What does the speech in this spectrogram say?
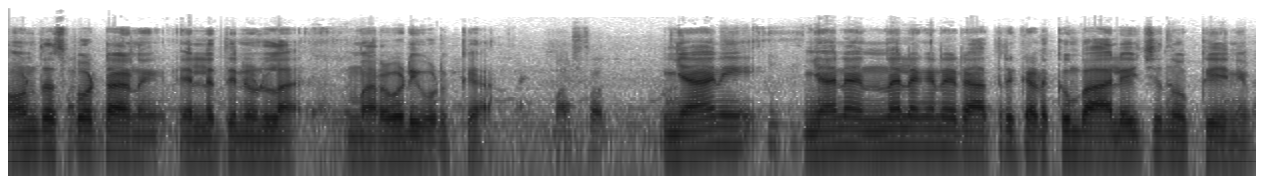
ഓൺ ദ സ്പോട്ടാണ് എല്ലാത്തിനുള്ള മറുപടി കൊടുക്കുക. ഞാൻ ഞാൻ ഇന്നലെ അങ്ങനെ രാത്രി കിടക്കുമ്പോൾ ആലോചിച്ച് നോക്കുകയും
